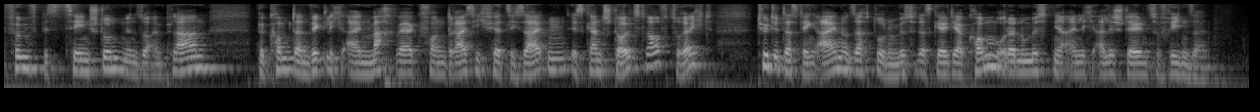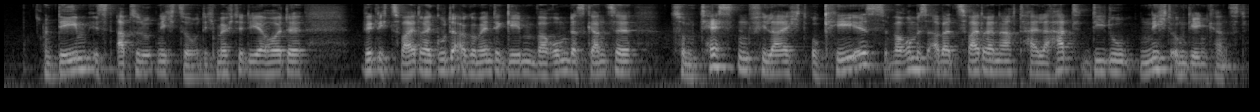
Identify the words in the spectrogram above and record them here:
fünf bis zehn Stunden in so einem Plan, bekommt dann wirklich ein Machwerk von 30, 40 Seiten, ist ganz stolz drauf, zu Recht, tütet das Ding ein und sagt so, nun müsste das Geld ja kommen oder nun müssten ja eigentlich alle Stellen zufrieden sein. Und dem ist absolut nicht so. Und ich möchte dir heute wirklich zwei, drei gute Argumente geben, warum das Ganze zum Testen vielleicht okay ist, warum es aber zwei, drei Nachteile hat, die du nicht umgehen kannst.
